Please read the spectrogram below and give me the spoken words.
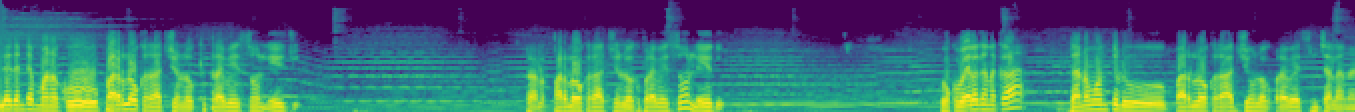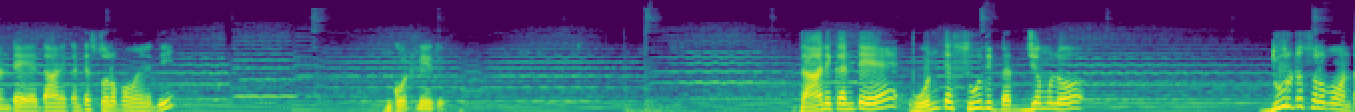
లేదంటే మనకు పరలోక రాజ్యంలోకి ప్రవేశం లేదు. పరలోక రాజ్యంలోకి ప్రవేశం లేదు. ఒకవేళ గనక ధనవంతుడు పరలోక రాజ్యంలోకి ప్రవేశించాలని అంటే దానికంటే సులభమైనది ఇంకోటి లేదు. దానికంటే ఒంటె సూది బెజ్జములో దూరుట సులభం అంట.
